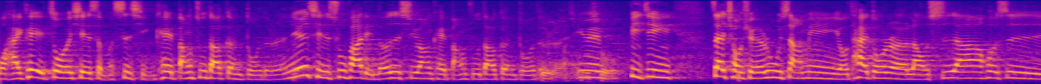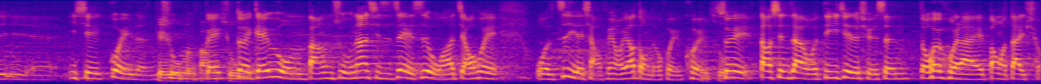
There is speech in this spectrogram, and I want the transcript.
我还可以做一些什么事情，可以帮助到更多的人。因为其实出发点都是希望可以帮助到更多的人，因为毕竟。在求学的路上面，有太多的老师啊，或是一些贵人出给对给予我们帮助。那其实这也是我要教会我自己的小朋友要懂得回馈。所以到现在，我第一届的学生都会回来帮我带球，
